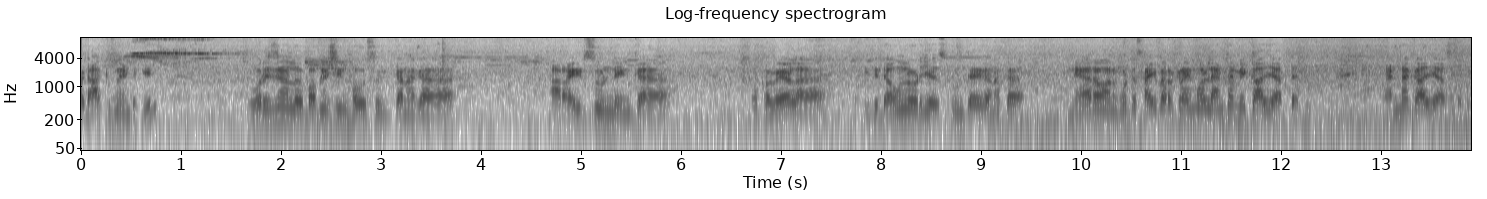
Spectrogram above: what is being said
డాక్యుమెంట్కి ఒరిజినల్ పబ్లిషింగ్ హౌస్ కనుక ఆ రైట్స్ ఉండి ఇంకా ఒకవేళ ఇది డౌన్లోడ్ చేసుకుంటే కనుక నేరం అనుకుంటే సైబర్ క్రైమ్ వాళ్ళు వెంటనే మీకు కాల్ చేస్తుంది వెంటనే కాల్ చేస్తారు.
